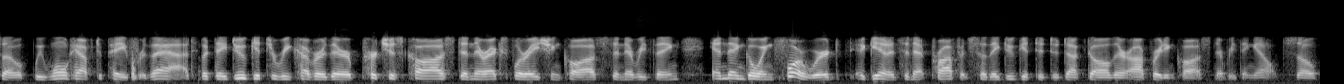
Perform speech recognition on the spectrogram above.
So we won't have to pay for that. But they do get to recover their purchase cost and their exploration costs and everything. And then going forward, again, it's a net profit. So they do get to deduct all their operating costs and everything else. So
